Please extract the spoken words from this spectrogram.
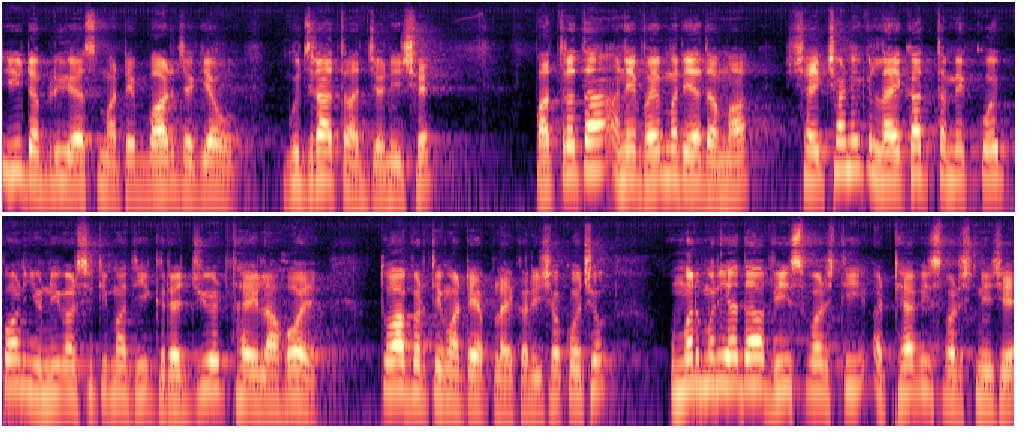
ઈડબ્લ્યુએસ માટે બાર જગ્યાઓ ગુજરાત રાજ્યની છે. પાત્રતા અને વયમર્યાદામાં શૈક્ષણિક લાયકાત તમે કોઈ પણ યુનિવર્સિટીમાંથી ગ્રેજ્યુએટ થયેલા હોય તો આ ભરતી માટે એપ્લાય કરી શકો છો. ઉંમર મર્યાદા વીસ વર્ષથી અઠ્યાવીસ વર્ષની છે,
